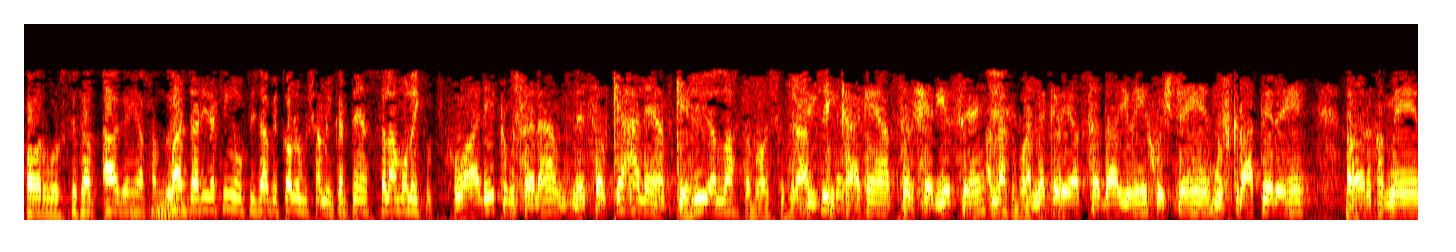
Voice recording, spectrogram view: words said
اور وہ اس کے ساتھ آ گئی الحمد بات جاری رکھیں گے مفتی صاحب کالوں بھی شامل کرتے ہیں۔ السلام علیکم۔ وعلیکم السلام۔ سب کیا حال ہیں آپ کے؟ جی اللہ کا بہت شکریہ ٹھیک ٹھاک ہیں آپ سب خیریت سے ہیں؟ اللہ کا بہت اللہ کرے آپ سدا یوں ہی خوش رہیں مسکراتے رہیں اور ہمیں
